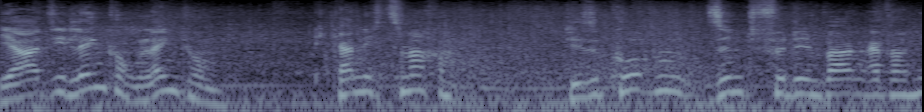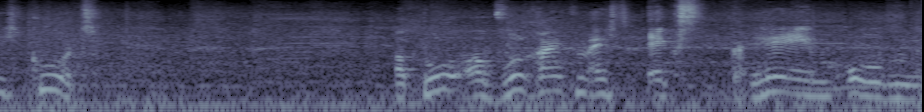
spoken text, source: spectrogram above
Ja, die Lenkung, Lenkung. Ich kann nichts machen. Diese Kurven sind für den Wagen einfach nicht gut. Obwohl, obwohl Reifen echt extrem oben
